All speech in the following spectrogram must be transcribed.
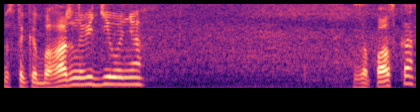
Ось таке багажне відділення запаска.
